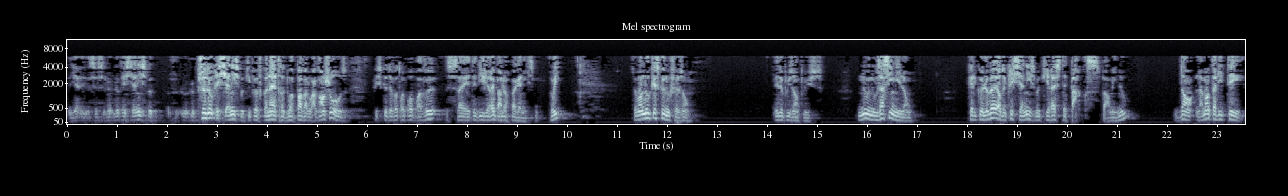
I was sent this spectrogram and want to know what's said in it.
le, le, christianisme, le, pseudo-christianisme qu'ils peuvent connaître ne doit pas valoir grand-chose, puisque de votre propre aveu, ça a été digéré par leur paganisme. Oui? Seulement nous, qu'est-ce que nous faisons? Et de plus en plus, nous nous assimilons quelques lueurs de christianisme qui restent éparses parmi nous, dans la mentalité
